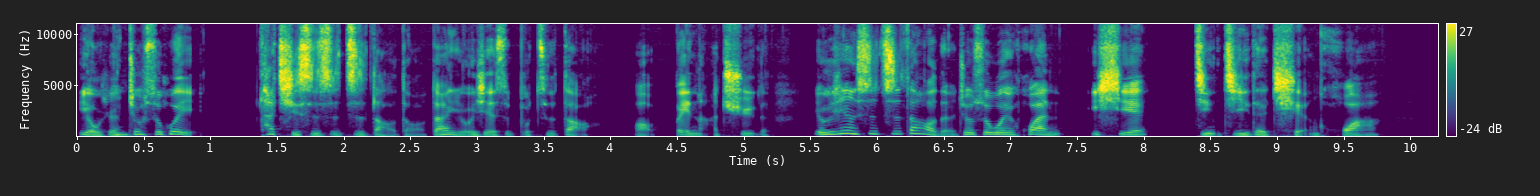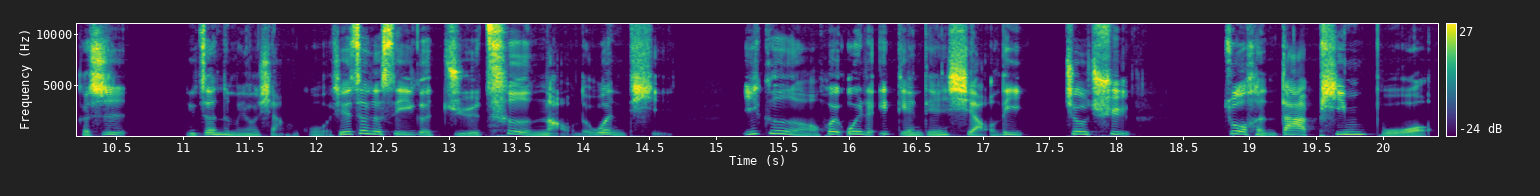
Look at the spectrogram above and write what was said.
有人就是会？他其实是知道的，当然有一些是不知道。哦，被拿去的，有一些人是知道的，就是为换一些紧急的钱花。可是你真的没有想过，其实这个是一个决策脑的问题。一个会为了一点点小利就去做很大拼搏，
